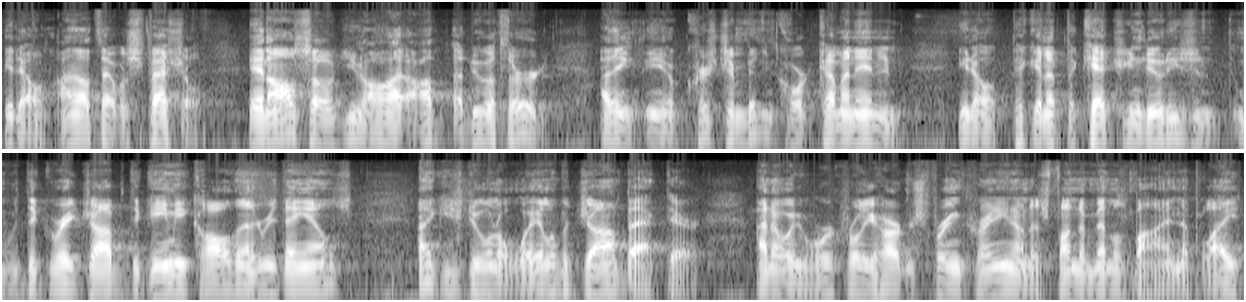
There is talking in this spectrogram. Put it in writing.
you know, I thought that was special. And also, you know, I- I'll, I'll do a third. I think you know Christian Bethancourt coming in and you know picking up the catching duties and with the great job the game he called and everything else. I think he's doing a whale of a job back there. I know he worked really hard in spring training on his fundamentals behind the plate,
